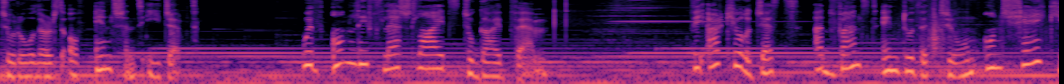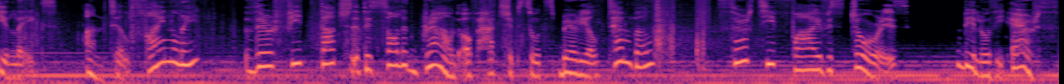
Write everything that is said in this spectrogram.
to rulers of ancient Egypt. With only flashlights to guide them, the archaeologists advanced into the tomb on shaky legs until finally their feet touched the solid ground of Hatshepsut's burial temple 35 stories below the earth.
